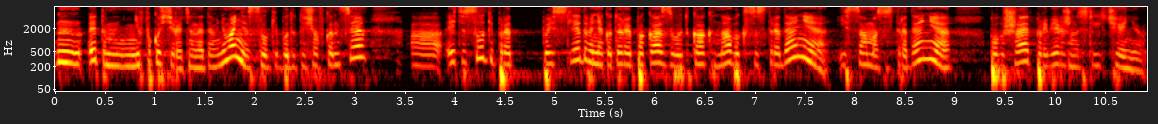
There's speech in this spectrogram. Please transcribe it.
этом не фокусируйте на этом внимание, ссылки будут еще в конце. А, эти ссылки исследования, которые показывают, как навык сострадания и самосострадания повышает приверженность лечению.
